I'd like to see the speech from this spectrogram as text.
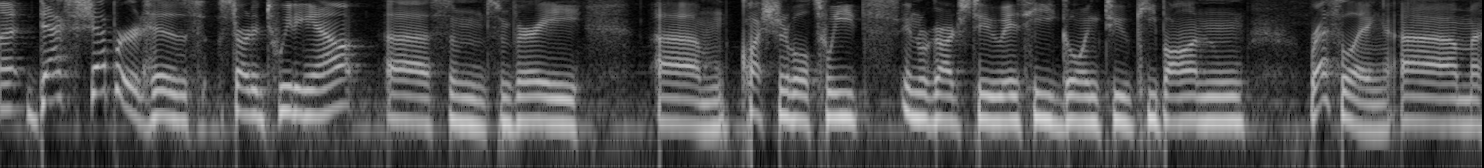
Um, Dax Shepard has started tweeting out uh, some some very um, questionable tweets in regards to is he going to keep on wrestling? Um,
